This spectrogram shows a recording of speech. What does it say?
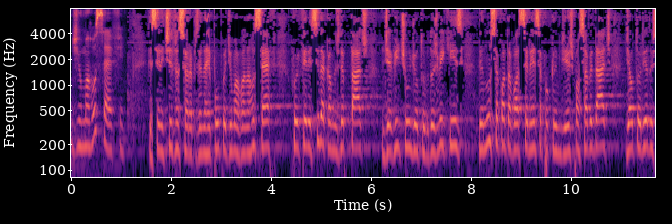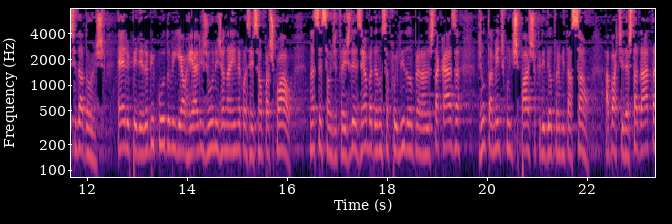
Dilma Rousseff. Excelentíssima Senhora Presidente da República Dilma Vana Rousseff, foi oferecida à Câmara dos Deputados, no dia 21 de outubro de 2015, denúncia contra Vossa Excelência por crime de responsabilidade de autoria dos cidadãos Hélio Pereira Bicudo, Miguel Reale Júnior e Janaína Conceição Pascoal. Na sessão de 3 de dezembro, a denúncia foi lida no plenário desta Casa, juntamente com o despacho que lhe deu tramitação. A partir desta data,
